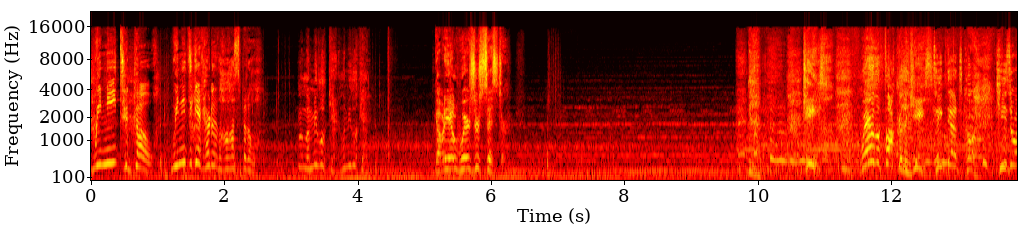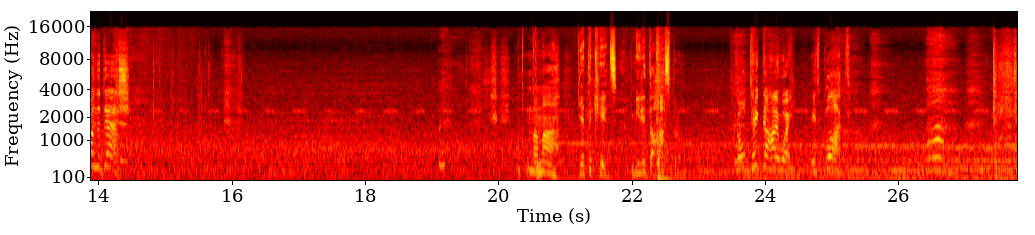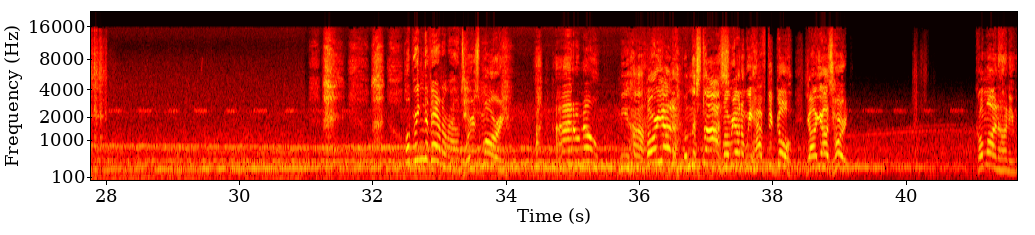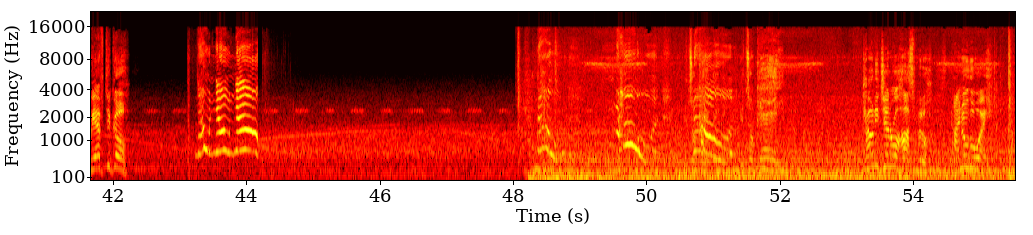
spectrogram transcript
We need to go. We need to get her to the hospital. Let me look at it. Let me look at it. Gabriel, where's your sister? keys! Where the fuck are the keys? Take Dad's car. Keys are on the dash. Mama, Get the kids. Meet at the hospital. don't take the highway. It's blocked. I'll bring the van around. Where's Mari? I don't know. Mija. Mariana! the estás? Mariana, we have to go. Yaya's hurt. Come on, honey. We have to go. No, no, no! No! No! It's okay. County General Hospital. I know the way.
